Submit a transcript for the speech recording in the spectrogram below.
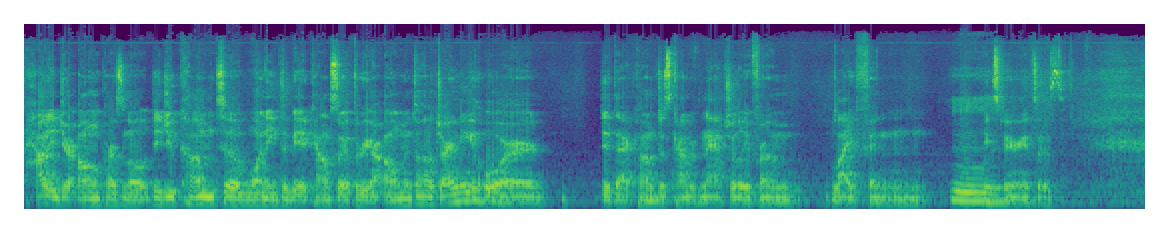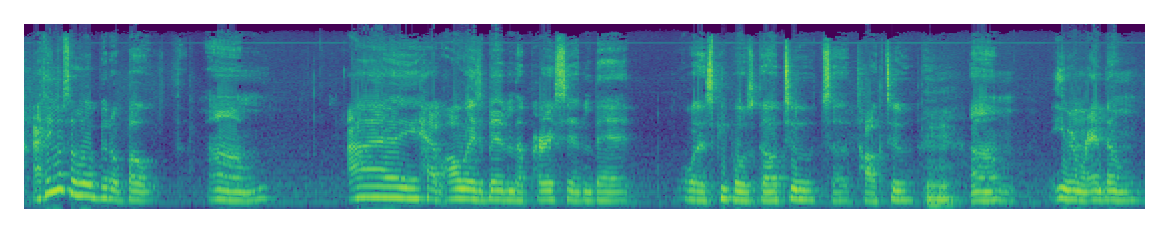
how did your own personal did you come to wanting to be a counselor through your own mental health journey or did that come just kind of naturally from life and experiences? I think it was a little bit of both. Um, I have always been the person that was people's go to to talk to. Um, even random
